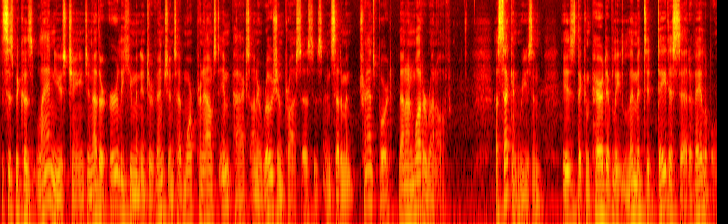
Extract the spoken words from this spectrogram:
This is because land use change and other early human interventions have more pronounced impacts on erosion processes and sediment transport than on water runoff. A second reason is the comparatively limited data set available.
